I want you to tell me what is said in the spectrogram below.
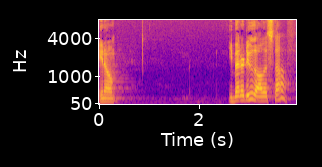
You know, you better do all this stuff.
